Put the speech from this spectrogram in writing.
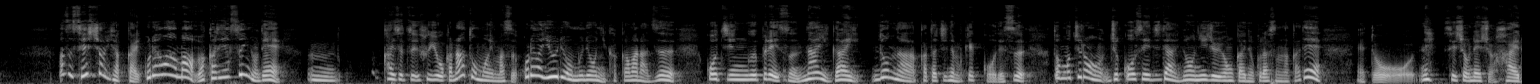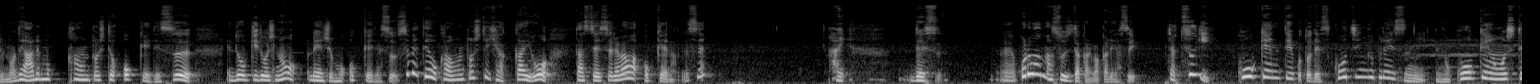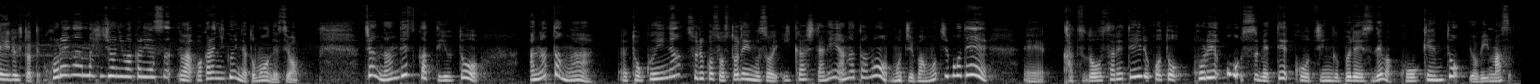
まずセッション100回。これはまあ分かりやすいので、うん、解説不要かなと思います。これは有料無料に関わらず、コーチングプレイス内外、どんな形でも結構です。ともちろん、受講生時代の24回のクラスの中で、えっと、ね、セッション練習入るので、あれもカウントして OK です。同期同士の練習も OK です。すべてをカウントして100回を達成すれば OK なんですね。はい。です。これはまあ数字だから分かりやすい。じゃあ次、貢献っていうことです。コーチングプレイスにの貢献をしている人って、これが非常に分かりやす、分かりにくいんだと思うんですよ。じゃあ何ですかっていうと、あなたが得意な、それこそストレングスを活かしたり、あなたの持ち場持ち場で、えー、活動されていること、これをすべてコーチングプレイスでは貢献と呼びます。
